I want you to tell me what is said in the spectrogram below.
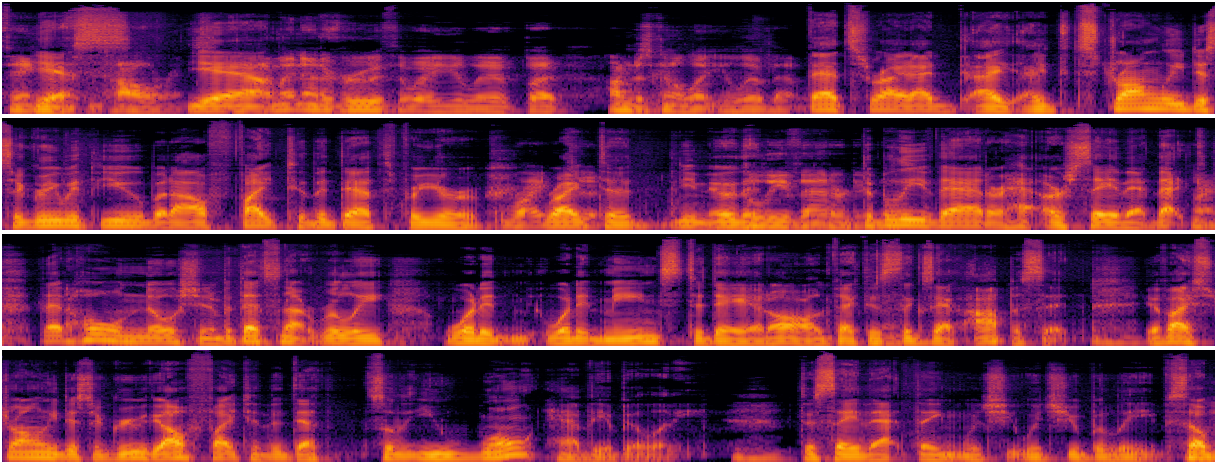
thing. Yes. Tolerance. Yeah. I might not agree with the way you live, but I'm just going to let you live that way. That's right. I, I, I strongly disagree with you, but I'll fight to the death for your Right right, to to, you know believe that or to that. believe that or ha- or say that that Right. that whole notion. But that's not really what it what it means today at all. In fact, it's the exact opposite. If I strongly disagree with you, I'll fight to the death so that you won't have the ability Mm-hmm. to say that thing which you, which you believe. So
